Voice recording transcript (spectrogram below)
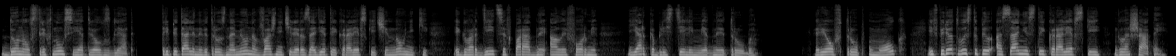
Донал встряхнулся и отвел взгляд. Трепетали на ветру знамена, важничали разодетые королевские чиновники — и гвардейцы в парадной алой форме, ярко блестели медные трубы. Рев труб умолк, и вперед выступил осанистый королевский глашатай.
